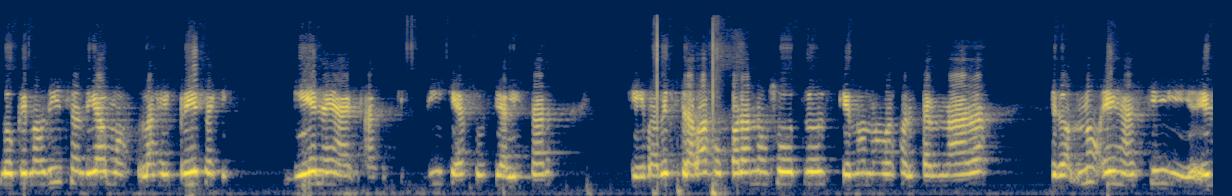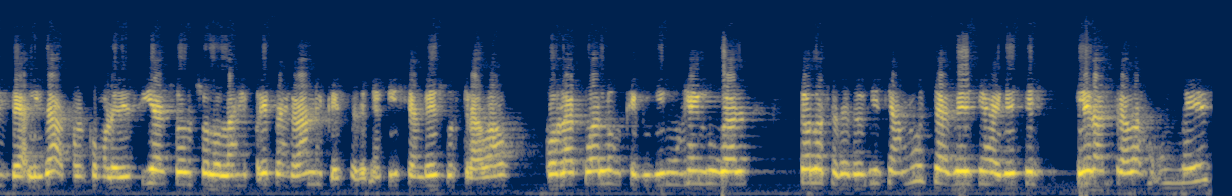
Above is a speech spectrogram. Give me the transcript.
lo que nos dicen, digamos, las empresas que vienen a, a, a socializar que va a haber trabajo para nosotros, que no nos va a faltar nada, pero no es así en realidad, porque como le decía, son solo las empresas grandes que se benefician de esos trabajos, con la cual los que vivimos en lugar solo se benefician muchas veces, hay veces le dan trabajo un mes,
